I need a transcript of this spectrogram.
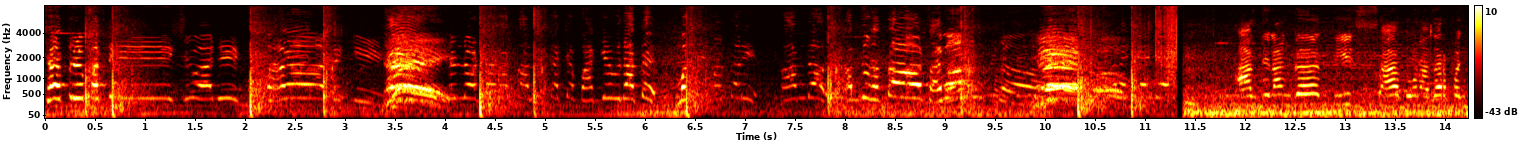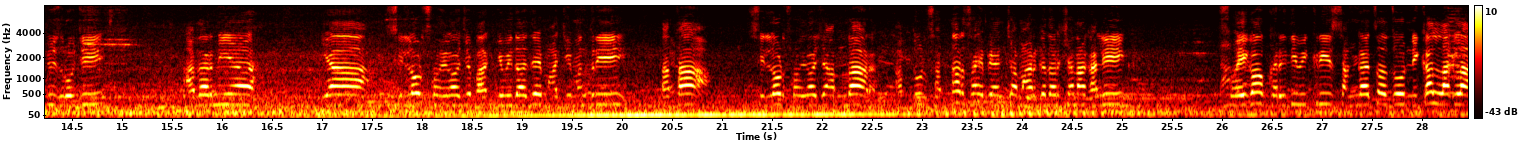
छत्रपती शिवाजी महाराज की भाग्य तालुक्याचे भाग्यविधाते मंत्री आमदार अब्दुल सत्तार साहेबांचा. आज दिनांक तीस सहा दोन हजार पंचवीस रोजी आदरणीय या सिल्लोड सोयगावचे भाग्यविधाचे माजी मंत्री तथा सिल्लोड सोयगावचे आमदार अब्दुल सत्तार साहेब यांच्या मार्गदर्शनाखाली सोयगाव खरेदी विक्री संघाचा जो निकाल लागला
